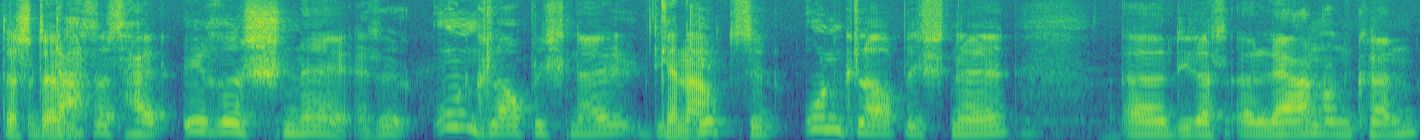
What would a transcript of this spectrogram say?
Das Und stimmt. das ist halt irre schnell. Es ist unglaublich schnell. Die Genau. Kids sind unglaublich schnell, äh, die das äh, lernen und können.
